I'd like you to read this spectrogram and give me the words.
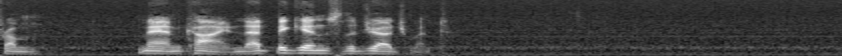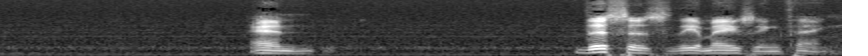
from mankind. That begins the judgment. And this is the amazing thing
